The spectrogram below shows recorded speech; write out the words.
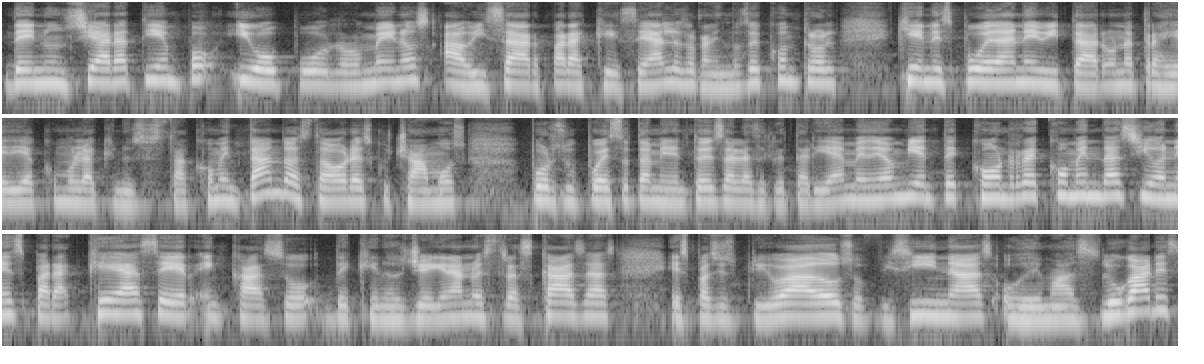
denunciar a tiempo y o por lo menos avisar para que sean los organismos de control quienes puedan evitar una tragedia como la que nos está comentando. Hasta ahora escuchamos, por supuesto, también entonces a la Secretaría de Medio Ambiente con recomendaciones para qué hacer en caso de que nos lleguen a nuestras casas, espacios privados, oficinas o demás lugares,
